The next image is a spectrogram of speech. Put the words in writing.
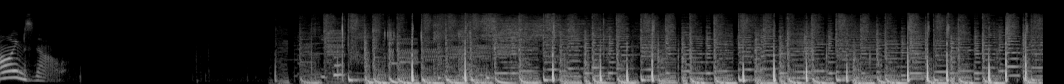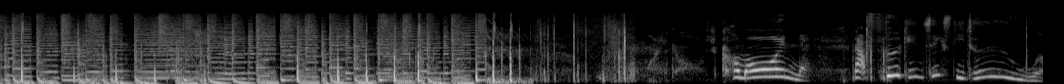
Times now. Oh come on! That fucking 62!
